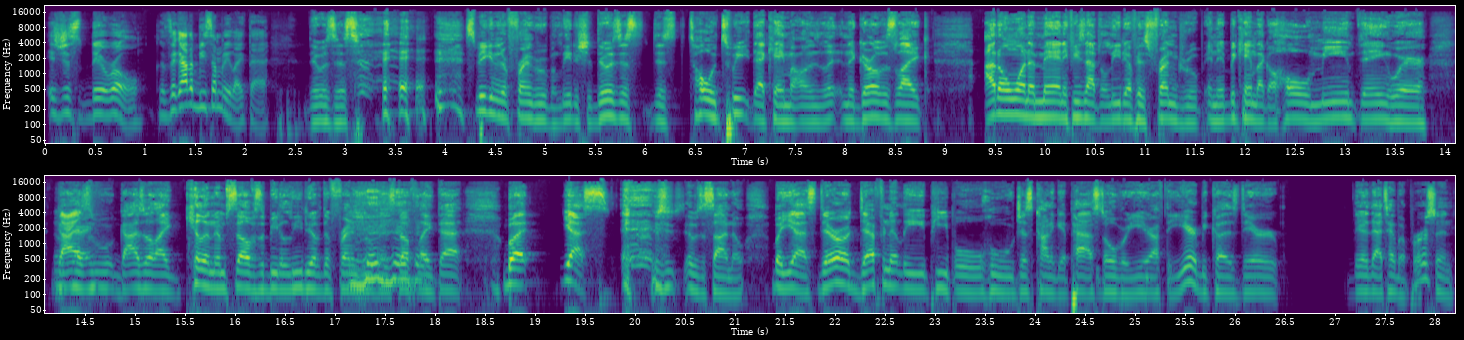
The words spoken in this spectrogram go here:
It's just their role because they got to be somebody like that. There was this speaking of the friend group and leadership. There was this this whole tweet that came out, and the girl was like, "I don't want a man if he's not the leader of his friend group," and it became like a whole meme thing where guys guys are like killing themselves to be the leader of the friend group and stuff like that. But yes, it was a side note. But yes, there are definitely people who just kind of get passed over year after year because they're they're that type of person.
